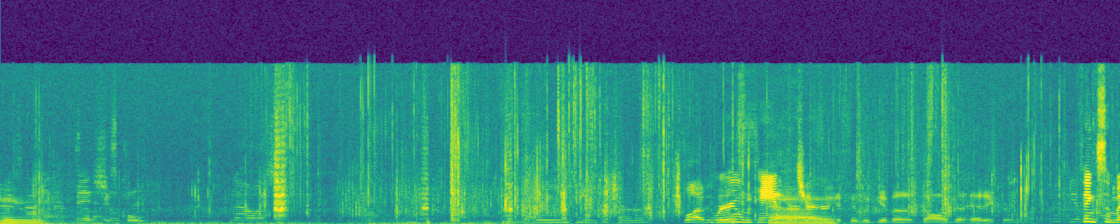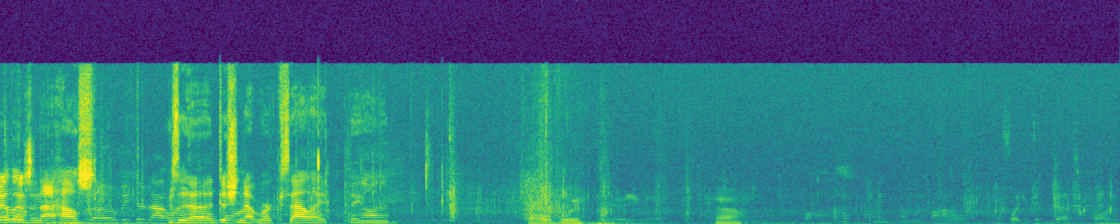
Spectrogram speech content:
do. Is that ice cold? No, it's room temperature. Well, I didn't know Room if it, temperature. Guy. if it would give a dog a headache or not. I think somebody lives in that house. Though, because that There's one's a Dish warm. Network satellite thing on it. Oh, Probably. There you go. Yeah. It's like the best part of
